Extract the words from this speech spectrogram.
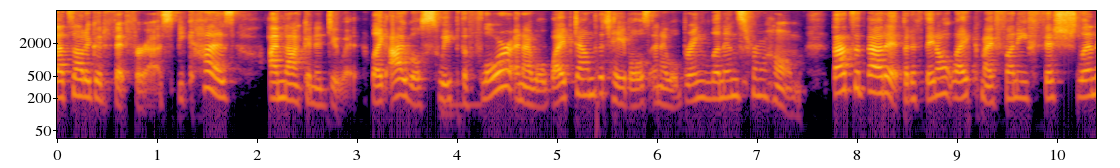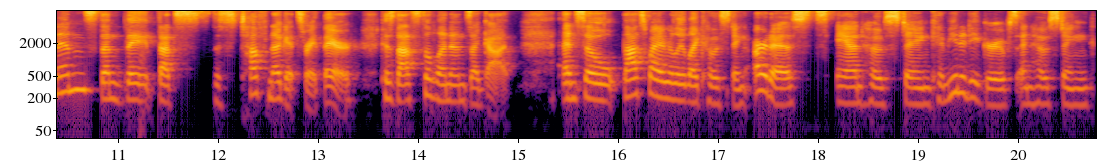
that's not a good fit for us because I'm not going to do it. Like, I will sweep the floor and I will wipe down the tables and I will bring linens from home. That's about it. But if they don't like my funny fish linens, then they that's this tough nuggets right there because that's the linens I got. And so that's why I really like hosting artists and hosting community groups and hosting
